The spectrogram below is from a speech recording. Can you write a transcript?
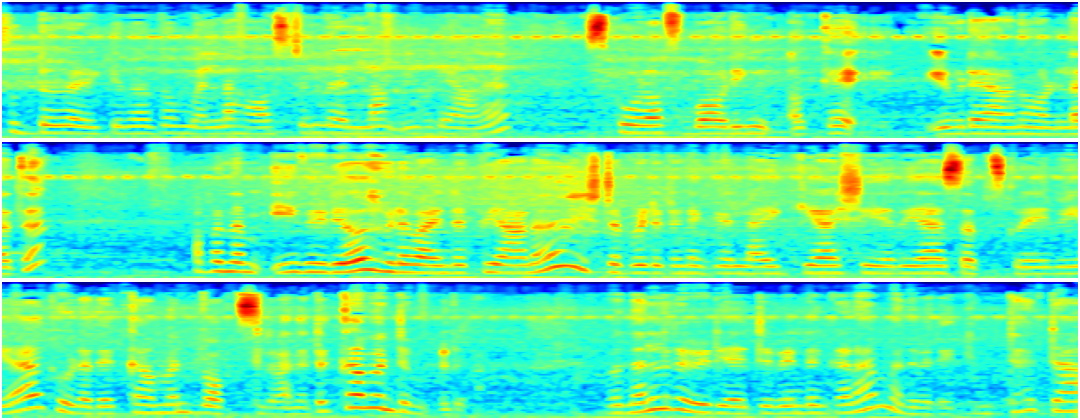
ഫുഡ് കഴിക്കുന്നതും എല്ലാം ഹോസ്റ്റലിലും എല്ലാം ഇവിടെയാണ്. സ്കൂൾ ഓഫ് ബോർഡിംഗ് ഒക്കെ ഇവിടെയാണ് ഉള്ളത്. അപ്പം ഈ വീഡിയോ ഇവിടെ വൈൻഡപ്പ് ചെയ്യാണ്. ഇഷ്ടപ്പെട്ടിട്ടുണ്ടെങ്കിൽ ലൈക്ക് ചെയ്യുക ഷെയർ ചെയ്യുക സബ്സ്ക്രൈബ് ചെയ്യുക. കൂടാതെ കമന്റ് ബോക്സിൽ വന്നിട്ട് കമന്റും ഇടുക. അപ്പോൾ നല്ലൊരു വീഡിയോ ആയിട്ട് വീണ്ടും കാണാം. അതുവരേക്കും ടാറ്റാ!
